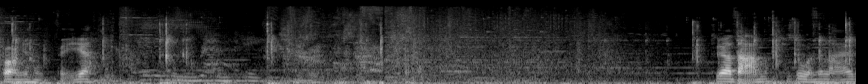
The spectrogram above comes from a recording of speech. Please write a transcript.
豹你很肥呀！这要打吗？其实我能来的，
